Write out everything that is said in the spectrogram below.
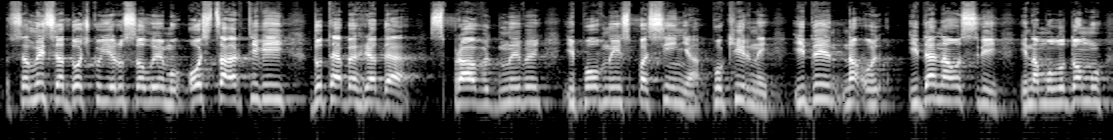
вселися, дочку Єрусалиму. Ось цар твій до тебе гряде, справедливий і повний спасіння, покірний. Іди на, іде на ослі і на молодому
